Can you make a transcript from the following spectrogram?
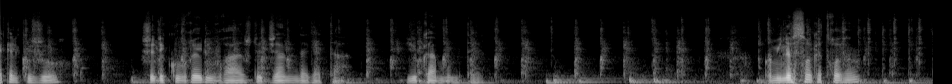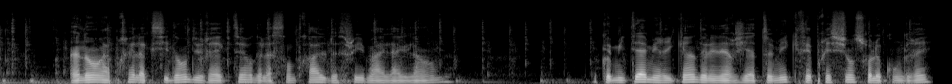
A quelques jours, je découvrais l'ouvrage de John Nagata, Yucca Mountain. En 1980, un an après l'accident du réacteur de la centrale de Three Mile Island, le comité américain de l'énergie atomique fait pression sur le Congrès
